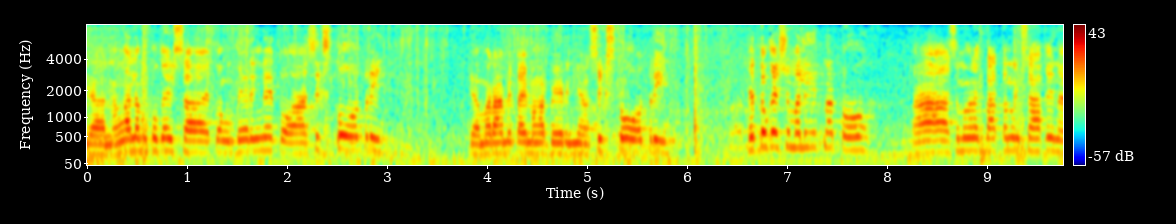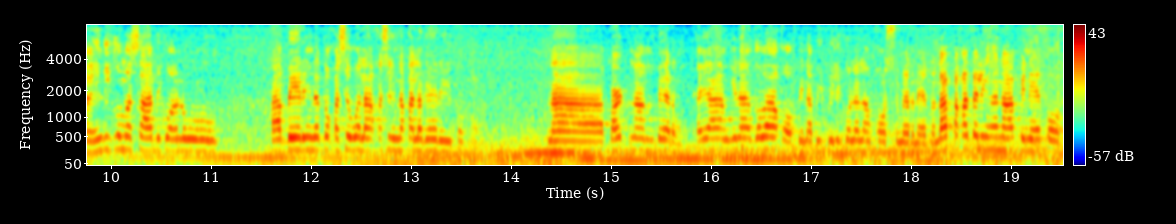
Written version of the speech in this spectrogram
Yan, ang alam ko guys sa itong bearing nito, ah, 6203. Yan, marami tayong mga bearing yan, 6203. Ito guys, yung maliit na to, ah, sa mga nagtatanong sa akin, ah, hindi ko masabi kung anong ah, bearing na to kasi wala kasing nakalagay rito na part number. Kaya ang ginagawa ko, pinabibili ko na lang customer nito. Napakadaling hanapin nito.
